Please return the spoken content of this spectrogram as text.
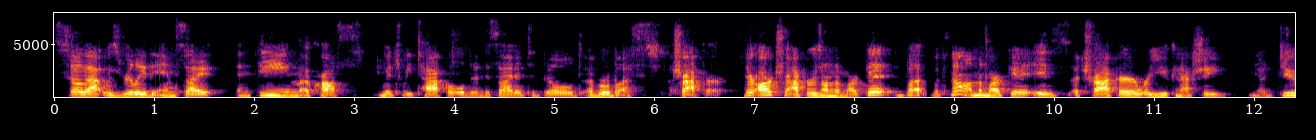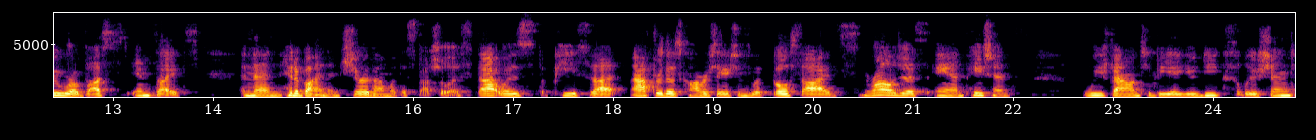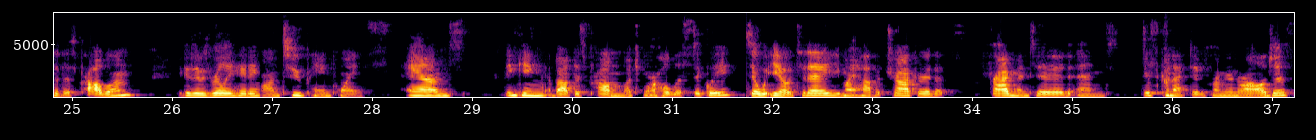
So that was really the insight and theme across which we tackled and decided to build a robust tracker. There are trackers on the market, but what's not on the market is a tracker where you can actually you know, do robust insights and then hit a button and share them with a specialist. That was the piece that after those conversations with both sides, neurologists and patients, we found to be a unique solution to this problem because it was really hitting on two pain points and thinking about this problem much more holistically. So, you know, today you might have a tracker that's fragmented and disconnected from your neurologist.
